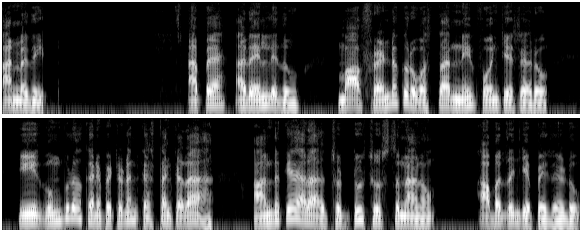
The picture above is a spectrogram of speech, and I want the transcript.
అన్నది. అప్పే అదేం లేదు. మా ఫ్రెండ్ ఒకరు వస్తారని ఫోన్ చేశారు. ఈ గుంపులో కనిపెట్టడం కష్టం కదా. అందుకే అలా చుట్టూ చూస్తున్నాను. అబద్ధం చెప్పేశాడు.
